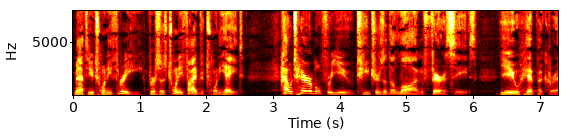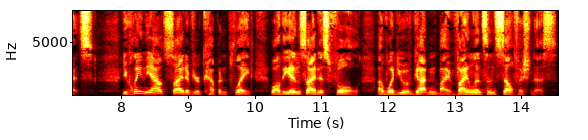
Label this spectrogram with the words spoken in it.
Matthew 23, verses 25 to 28. How terrible for you, teachers of the law and Pharisees, you hypocrites! You clean the outside of your cup and plate, while the inside is full of what you have gotten by violence and selfishness.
